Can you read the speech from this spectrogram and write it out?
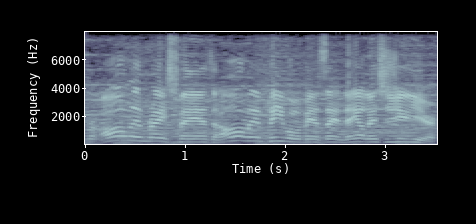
For all them race fans and all them people have been saying, Dale, this is your year.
